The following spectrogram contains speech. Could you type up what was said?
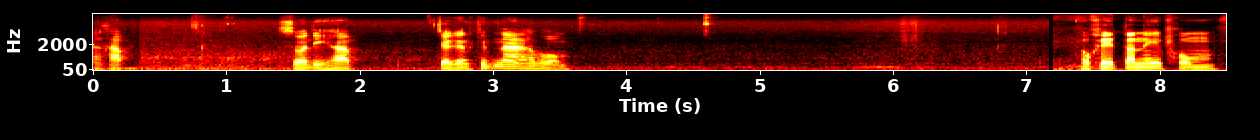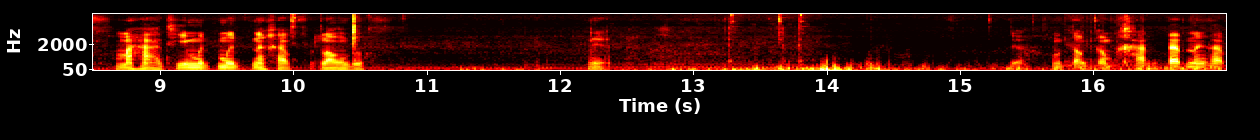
นะครับ สวัสดีครับ เจอกันคลิปหน้าครับผม โอเค ตอนนี้ผมมาหาที่มืดๆนะครับ ลองดูเนี่ย เดี๋ยวผม ต้องกำคัดแป๊บนึงครับ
